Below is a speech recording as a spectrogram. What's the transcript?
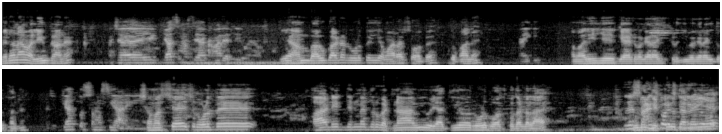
मेरा नाम अलीम खान है। अच्छा ये क्या समस्या है? कहाँ रहती हो ये हम बाबू काटा रोड पे ही हमारा शॉप है दुकान है। आएगी। हमारी ये गेट वगैरह की खिड़की वगैरह की दुकान है। क्या कुछ समस्या आ रही है? समस्या इस रोड पे आठ एक दिन में दुर्घटना भी हो जाती है और रोड बहुत खुदा डला है। पूरी गिट्टी उतर रही है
